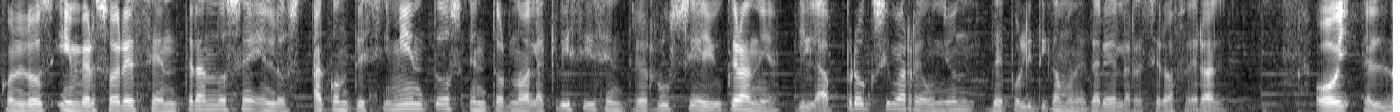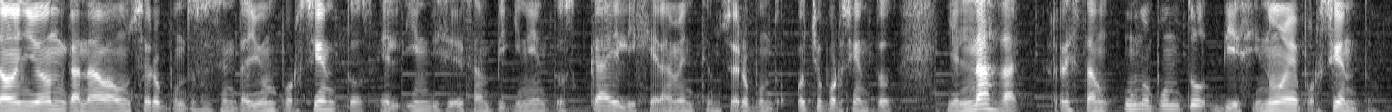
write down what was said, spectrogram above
con los inversores centrándose en los acontecimientos en torno a la crisis entre Rusia y Ucrania y la próxima reunión de política monetaria de la Reserva Federal. Hoy el Dow Jones ganaba un 0.61%, el índice de S&P 500 cae ligeramente un 0.8% y el Nasdaq resta un 1.19%.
